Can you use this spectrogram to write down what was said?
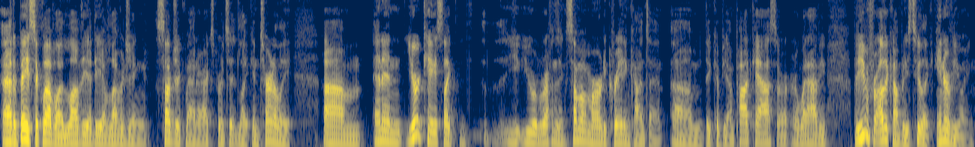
at a basic level, I love the idea of leveraging subject matter experts like internally. Um, and in your case, like you, you, were referencing, some of them are already creating content. Um, they could be on podcasts or, or, what have you. But even for other companies too, like interviewing,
